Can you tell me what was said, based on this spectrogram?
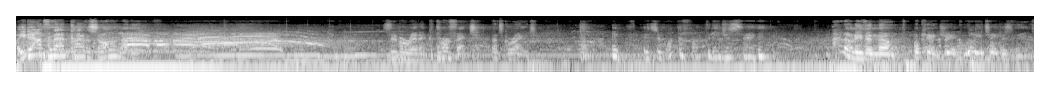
Are you down for that kind of a song? I mean, Sybaritic, perfect. That's great. It's what the fuck did he just say? I don't even know. Okay, Jake, will you take us there?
